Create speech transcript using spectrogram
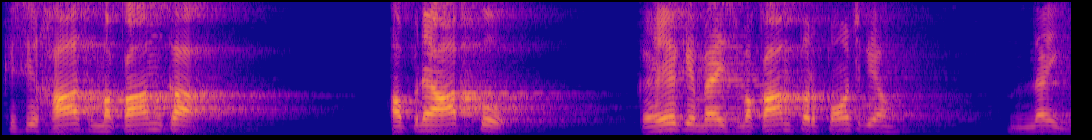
کسی خاص مقام کا اپنے آپ کو کہے کہ میں اس مقام پر پہنچ گیا ہوں۔ نہیں،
